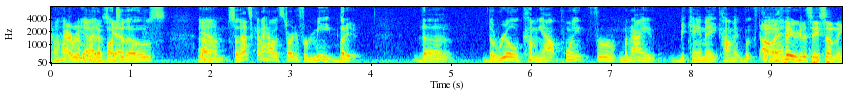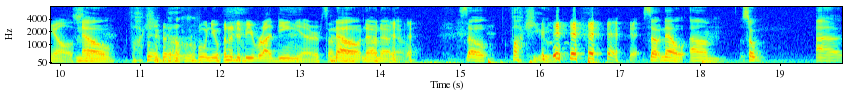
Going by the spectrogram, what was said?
yeah, Uh-huh. I remember. Yeah, I had a bunch yeah. of those. Yeah. Um, so that's kind of how it started for me. But it, the the real coming out point for when I became a comic book fan. Oh, I thought you were gonna say something else. no, fuck you, when you wanted to be Rodinia or something. no, no, no, no. So fuck you. so no. Um. So. Uh,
